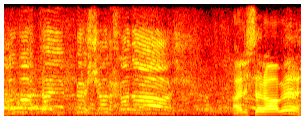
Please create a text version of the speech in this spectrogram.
Allah'ta 25 arkadaş. Alişler abi.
